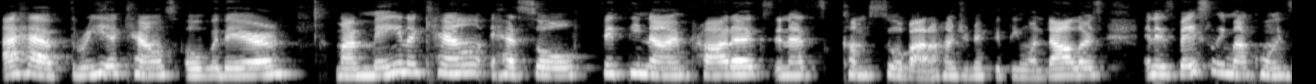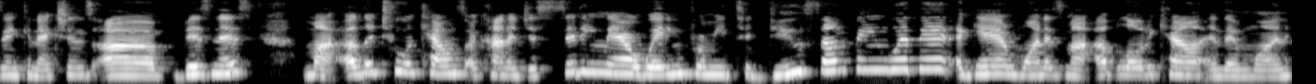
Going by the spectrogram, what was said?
I have three accounts over there. My main account has sold 59 products, and that comes to about $151. And it's basically my coins and connections uh, business. My other two accounts are kind of just sitting there waiting for me to do something with it. Again, one is my upload account, and then one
